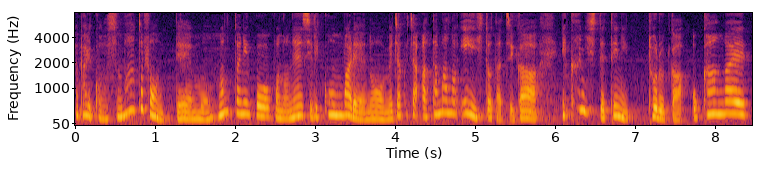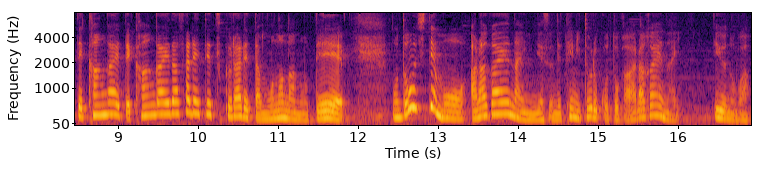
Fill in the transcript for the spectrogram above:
やっぱりこのスマートフォンってもう本当にこうこのねシリコンバレーのめちゃくちゃ頭のいい人たちがいかにして手に取るかを考えて考えて考え出されて作られたものなのでもうどうしても抗えないんですよね手に取ることが抗えないっていうのが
